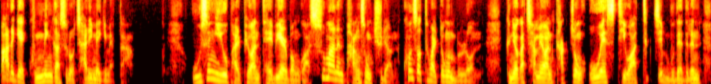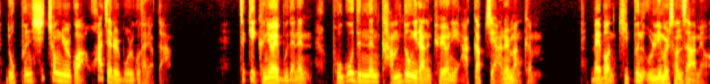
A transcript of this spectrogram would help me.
빠르게 국민 가수로 자리매김했다. 우승 이후 발표한 데뷔 앨범과 수많은 방송 출연, 콘서트 활동은 물론 그녀가 참여한 각종 OST와 특집 무대들은 높은 시청률과 화제를 몰고 다녔다. 특히 그녀의 무대는 보고 듣는 감동이라는 표현이 아깝지 않을 만큼 매번 깊은 울림을 선사하며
